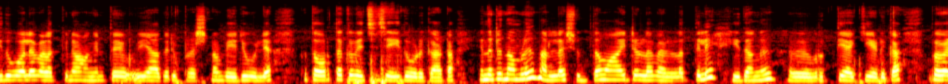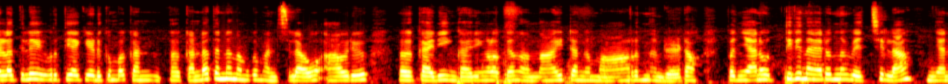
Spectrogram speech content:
ഇതുപോലെ വിളക്കിനോ അങ്ങനത്തെ യാതൊരു പ്രശ്നം വരില്ല. അപ്പോൾ തോർത്തൊക്കെ വെച്ച് ചെയ്ത് കൊടുക്കുക കേട്ടോ. എന്നിട്ട് നമ്മൾ നല്ല ശുദ്ധമായിട്ടുള്ള വെള്ളത്തിൽ ഇതങ്ങ് വൃത്തിയാക്കി എടുക്കുക അപ്പോൾ വെള്ളത്തിൽ വൃത്തിയാക്കി എടുക്കുമ്പോൾ കണ്ടാൽ തന്നെ നമുക്ക് മനസ്സിലാവും. ആ ഒരു കരിയും കാര്യങ്ങളൊക്കെ നന്നായിട്ട് അങ്ങ് മാറുന്നുണ്ട് കേട്ടോ. അപ്പം ഞാൻ ഒത്തിരി നേരമൊന്നും വെച്ചില്ല. ഞാൻ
